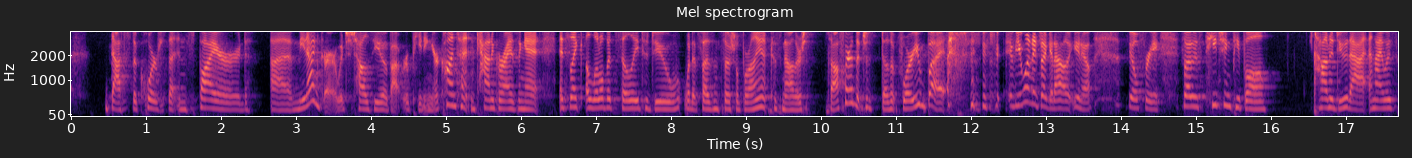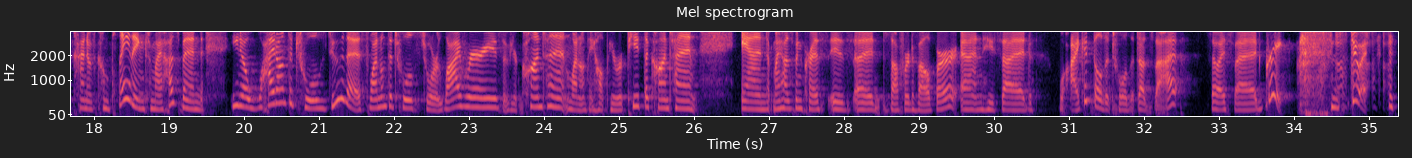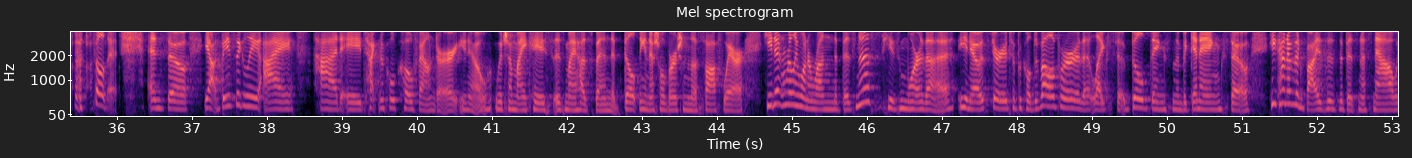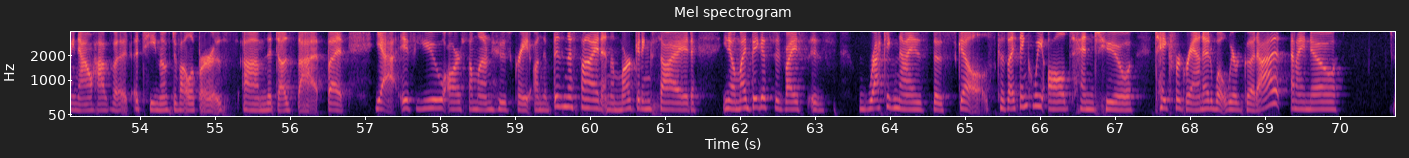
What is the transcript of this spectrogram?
that's the course that inspired uh, Meet Edgar, which tells you about repeating your content and categorizing it. It's like a little bit silly to do what it says in Social Brilliant because now there's software that just does it for you. But if you want to check it out, you know, feel free. So I was teaching people how to do that. And I was kind of complaining to my husband, you know, why don't the tools do this? Why don't the tools store libraries of your content? And why don't they help you repeat the content? And my husband, Chris, is a software developer. And he said, well, I could build a tool that does that. So I said, great, do it, build it. And so, yeah, basically, I had a technical co founder, you know, which in my case is my husband that built the initial version of the software. He didn't really want to run the business. He's more the, you know, stereotypical developer that likes to build things in the beginning. So he kind of advises the business now. We now have a, a team of developers um, that does that. But yeah, if you are someone who's great on the business side and the marketing side, you know, my biggest advice is recognize those skills because I think we all tend to take for granted what we're good at. And I know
